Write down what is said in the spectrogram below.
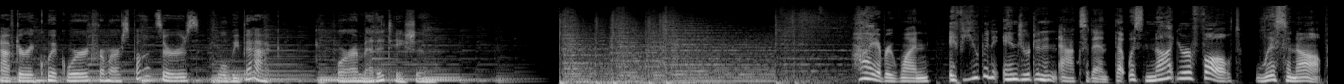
After a quick word from our sponsors, we'll be back for our meditation. Hi, everyone. If you've been injured in an accident that was not your fault, listen up.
